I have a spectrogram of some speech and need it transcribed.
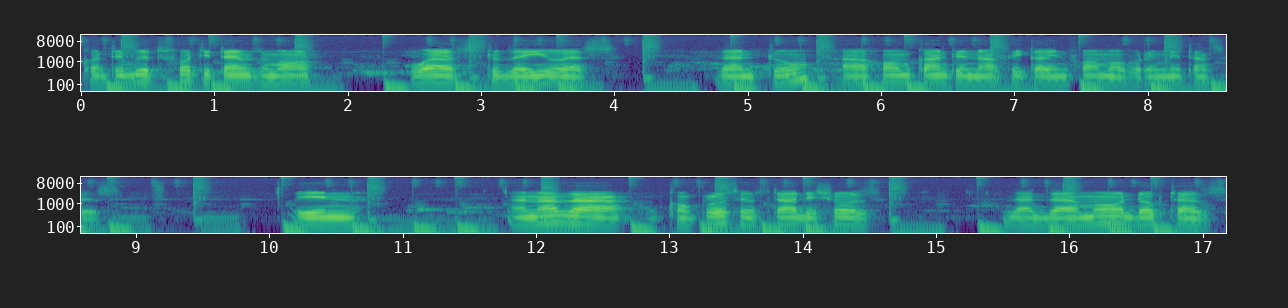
contributes 40 times more wealth to the US than to her home country in Africa in form of remittances. In another conclusive study shows that there are more doctors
